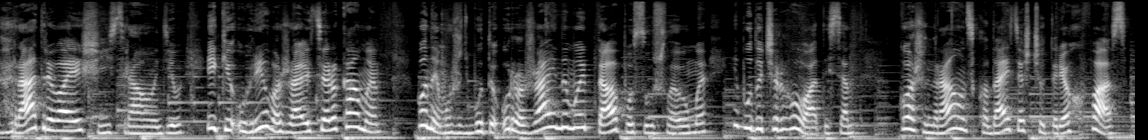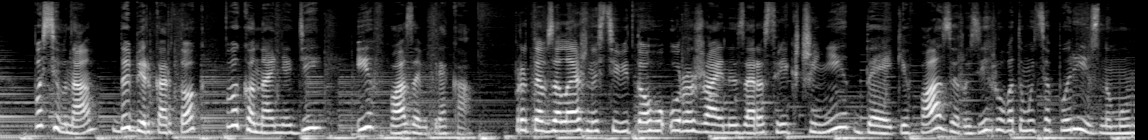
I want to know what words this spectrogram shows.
Гра триває 6 раундів, які у грі вважаються роками. Вони можуть бути урожайними та посушливими і будуть чергуватися. Кожен раунд складається з чотирьох фаз: посівна, добір карток, виконання дій і фаза вітряка. Проте, в залежності від того, урожайний зараз рік чи ні, деякі фази розігруватимуться по-різному.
